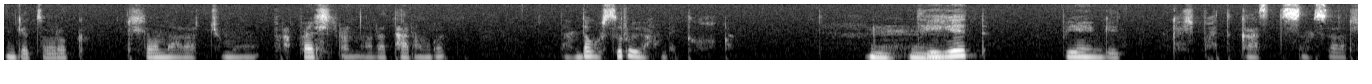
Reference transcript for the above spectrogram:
ингээд зураг руунаараа ч юм уу профайл руунаараа тарангууд дандаа өсвөр үеийнхэн байдаг байхгүй. Тэгээд би ингээд гаш подкаст сонсоол.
